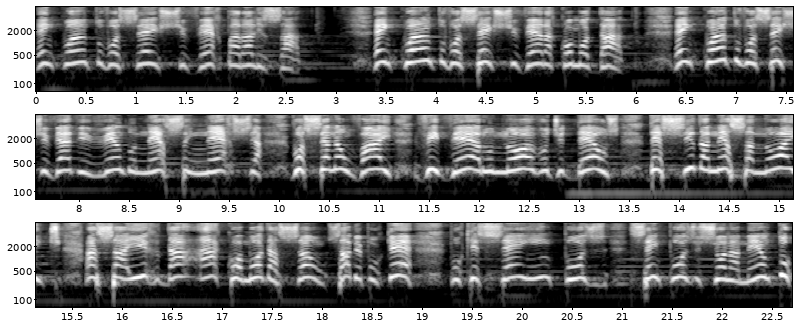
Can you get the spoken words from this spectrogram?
enquanto você estiver paralisado, enquanto você estiver acomodado, enquanto você estiver vivendo nessa inércia, você não vai viver o novo de Deus. Decida nessa noite a sair da acomodação, sabe por quê? Porque sem, impos sem posicionamento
